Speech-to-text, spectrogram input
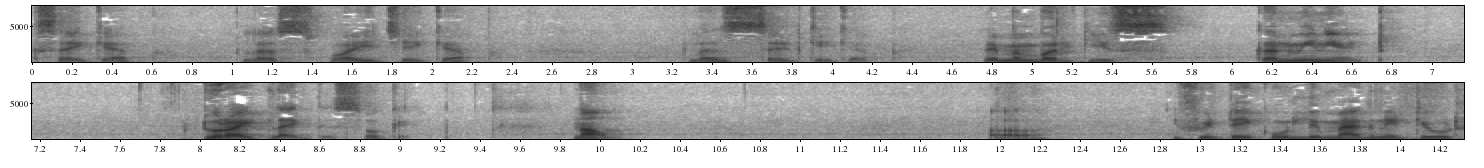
xi cap plus yj cap plus zk cap remember it is convenient to write like this. Okay. Now uh, if we take only magnitude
